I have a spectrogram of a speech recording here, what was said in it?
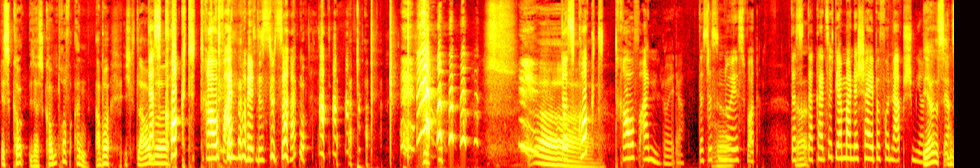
Es kommt, das kommt drauf an. Aber ich glaube. Das kockt drauf an, wolltest du sagen. Ah. Das kockt drauf an, Leute. Das ist ein Ja. neues Wort. Das, Ja. Da kannst du dir mal eine Scheibe von abschmieren. Ja, das in,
